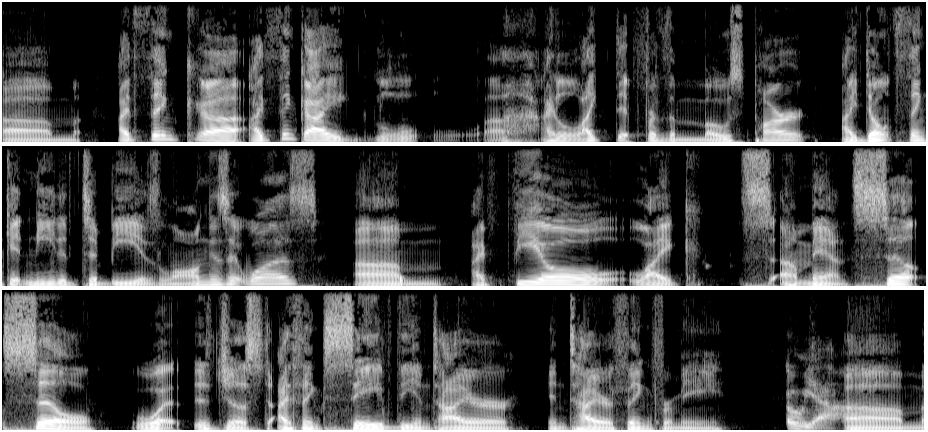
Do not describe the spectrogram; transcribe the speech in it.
Um I think uh I think I uh, I liked it for the most part. I don't think it needed to be as long as it was. Um I feel like uh, man, Sil Sil what is just I think saved the entire entire thing for me. Oh yeah. Um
